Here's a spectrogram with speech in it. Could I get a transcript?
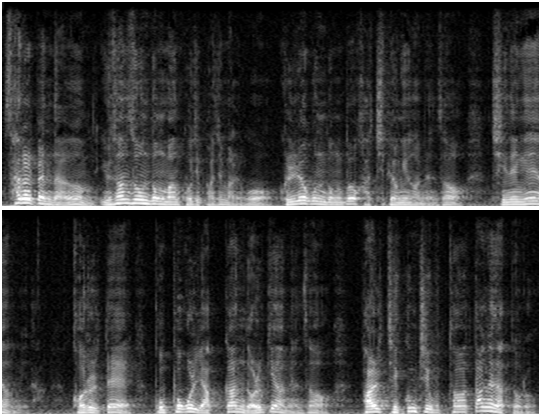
살을 뺀 다음 유산소 운동만 고집하지 말고 근력 운동도 같이 병행하면서 진행해야 합니다. 걸을 때 보폭을 약간 넓게 하면서 발 뒤꿈치부터 땅에 닿도록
